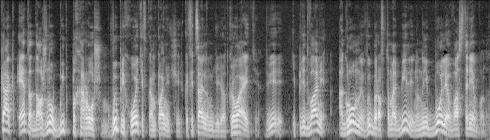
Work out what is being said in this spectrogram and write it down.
Как это должно быть по-хорошему? Вы приходите в компанию Черри, к официальному дилеру, открываете двери, и перед вами огромный выбор автомобилей, но наиболее востребованных.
